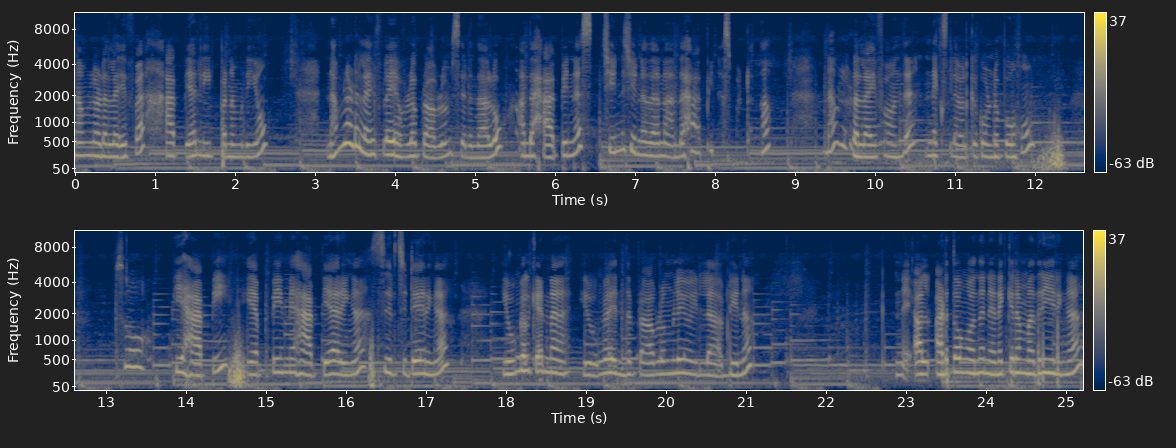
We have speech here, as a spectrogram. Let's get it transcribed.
நம்மளோட லைஃப்பை ஹாப்பியாக லீட் பண்ண முடியும். நம்மளோட லைஃப்பில் எவ்வளோ ப்ராப்ளம்ஸ் இருந்தாலும் அந்த ஹாப்பினஸ் சின்ன சின்னதான அந்த ஹாப்பினஸ் மட்டும்தான் நம்மளோட லைஃப்பை வந்து நெக்ஸ்ட் லெவலுக்கு கொண்டு போகும். ஸோ பி ஹாப்பி எப்பயுமே ஹாப்பியாக இருங்க. சிரிச்சிட்டே இருங்க. இவங்களுக்கு என்ன? இவங்க எந்த ப்ராப்ளம்லேயும் இல்லை அப்படின்னா அல்- அடுத்தவங்க வந்து நினைக்கிற மாதிரி இருங்க.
